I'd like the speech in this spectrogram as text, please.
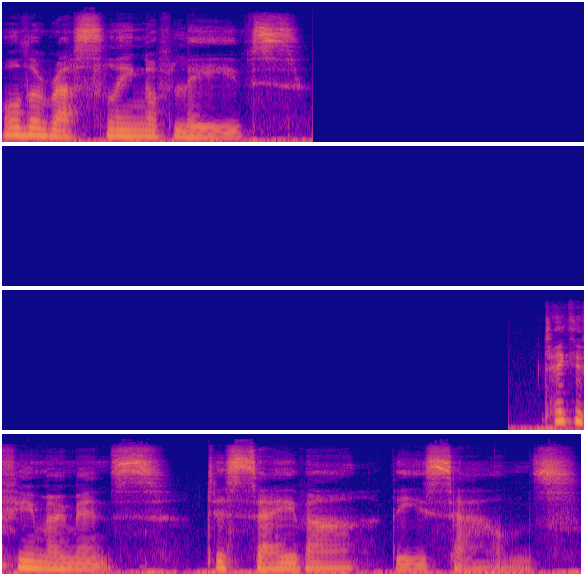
or the rustling of leaves. Take a few moments to savor these sounds.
